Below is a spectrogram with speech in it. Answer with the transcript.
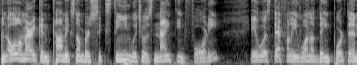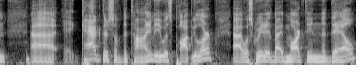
in All American Comics number 16, which was 1940. It was definitely one of the important uh, characters of the time. It was popular. Uh, it was created by Martin Nodell.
